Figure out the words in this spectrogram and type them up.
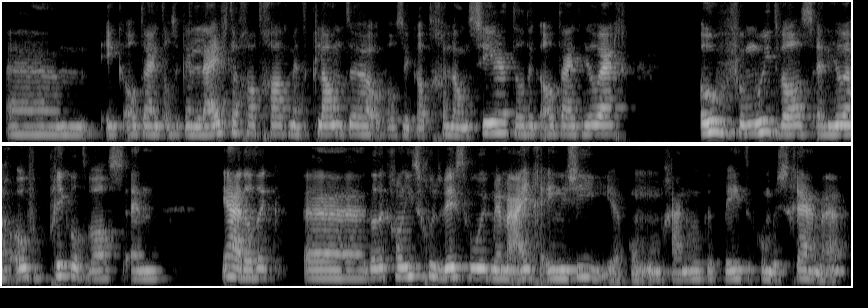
um, ik altijd, als ik een lijfdag had gehad met klanten of als ik had gelanceerd, dat ik altijd heel erg oververmoeid was en heel erg overprikkeld was. En ja, dat ik, uh, dat ik gewoon niet zo goed wist hoe ik met mijn eigen energie uh, kon omgaan, hoe ik het beter kon beschermen.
